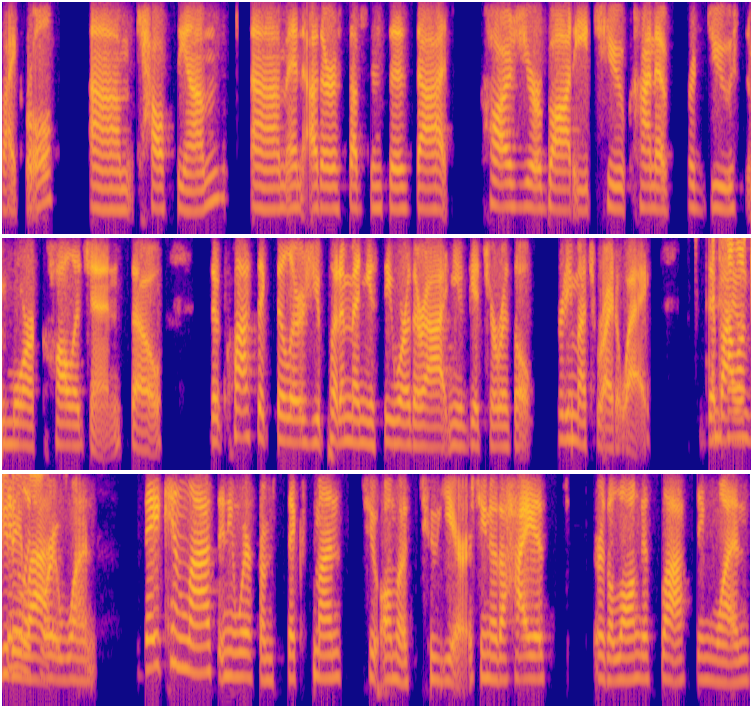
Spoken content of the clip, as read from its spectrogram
Vicryl, um, calcium, um, and other substances that cause your body to kind of produce more collagen. So the classic fillers, you put them in, you see where they're at, and you get your result pretty much right away. The and how long do they last? Ones, they can last anywhere from six months to almost two years. You know, the highest or the longest lasting ones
